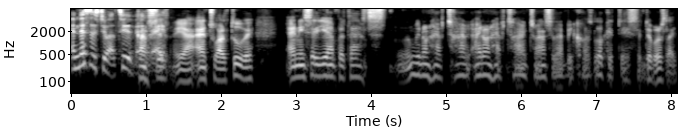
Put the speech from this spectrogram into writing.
And this is to Altuve, Consist- right? Yeah, and to Altuve. And he said, yeah, but that's, we don't have time. I don't have time to answer that because look at this. And There was like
